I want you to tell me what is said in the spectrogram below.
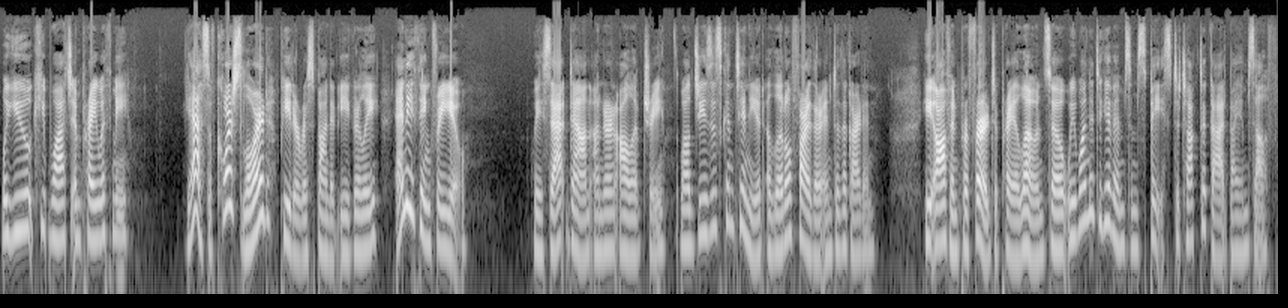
Will you keep watch and pray with me? Yes, of course, Lord, Peter responded eagerly. Anything for you. We sat down under an olive tree while Jesus continued a little farther into the garden. He often preferred to pray alone, so we wanted to give him some space to talk to God by himself.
